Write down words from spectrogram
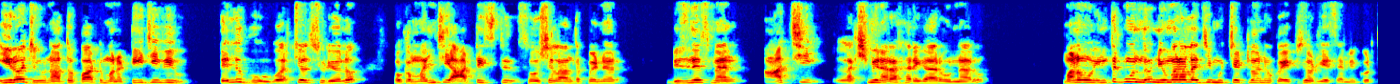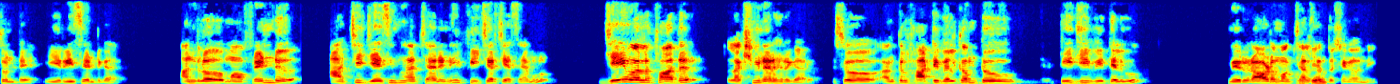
ఈ రోజు నాతో పాటు మన టీజీవీ తెలుగు వర్చువల్ స్టూడియోలో ఒక మంచి artist social entrepreneur business man Achi Lakshmi Narahari గారు ఉన్నారు. మనం ఇంతకు ముందు న్యూమరాలజీ ముచ్చట్లు అని ఒక ఎపిసోడ్ చేశాం మీకు గుర్తుంటే ఈ రీసెంట్గా అందులో మా ఫ్రెండ్ ఆచి జయసింహాచారిని ఫీచర్ చేశాము. జై వాళ్ళ father Lakshmi Narahari garu. So uncle hearty welcome to TGV Telugu. మీరు రావడం మాకు చాలా. సంతోషంగా ఉంది.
